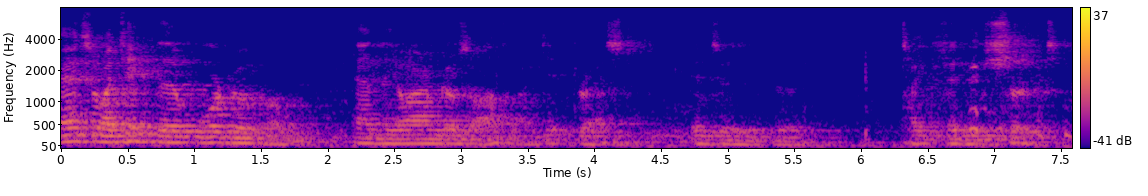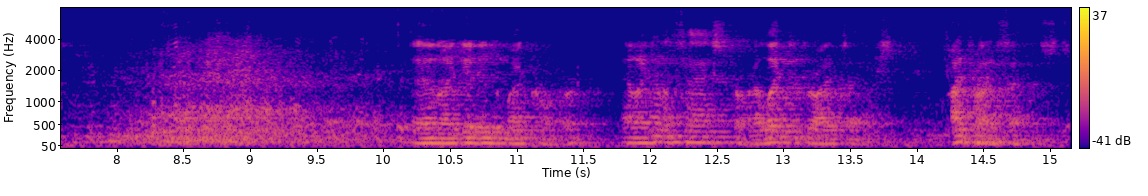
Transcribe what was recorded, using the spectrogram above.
And so I take the wardrobe home, and the arm goes off, and I get dressed into the tight-fitting shirt. and I get into my car, and I got a fast car. I like to drive fast. I drive fast.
